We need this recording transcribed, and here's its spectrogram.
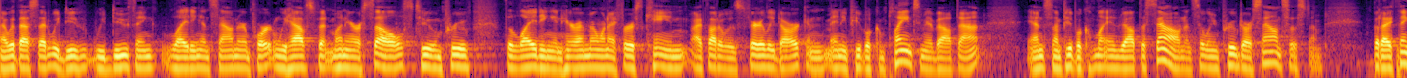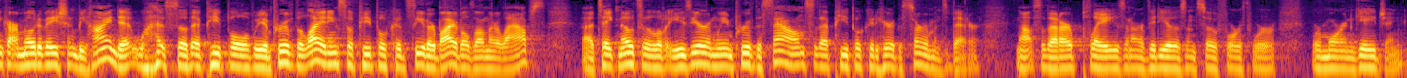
Now, with that said, we do, we do think lighting and sound are important. We have spent money ourselves to improve the lighting in here. I remember when I first came, I thought it was fairly dark, and many people complained to me about that. And some people complained about the sound, and so we improved our sound system. But I think our motivation behind it was so that people, we improved the lighting so people could see their Bibles on their laps, uh, take notes a little easier, and we improved the sound so that people could hear the sermons better, not so that our plays and our videos and so forth were, were more engaging.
